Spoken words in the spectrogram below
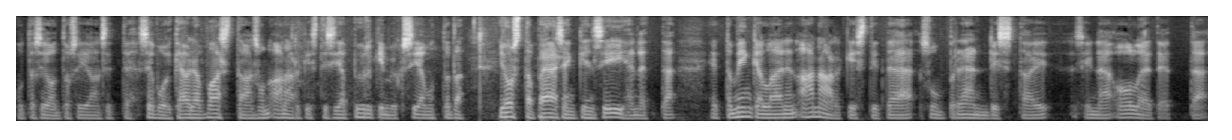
mutta se on tosiaan sitten, se voi käydä vastaan sun anarkistisia pyrkimyksiä, mutta tota, josta pääsenkin siihen, että, että minkälainen anarkisti tämä sun brändis tai sinä olet, että,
